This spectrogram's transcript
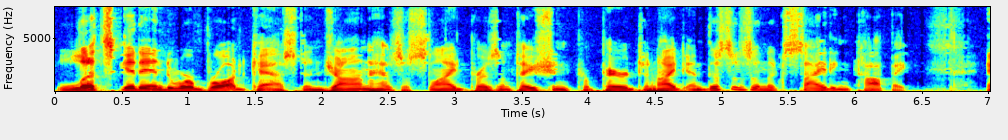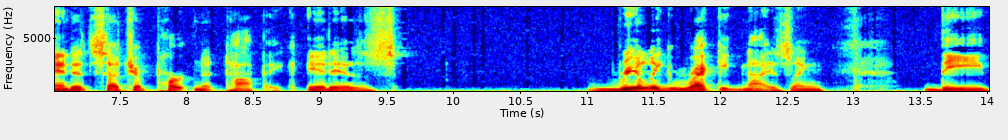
let's get into our broadcast. And John has a slide presentation prepared tonight. And this is an exciting topic, and it's such a pertinent topic. It is really recognizing the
